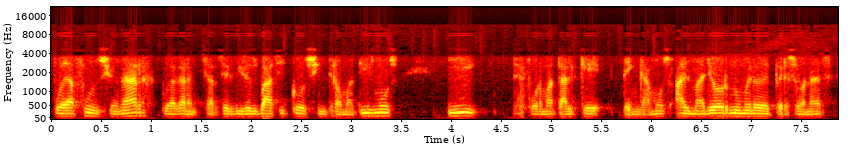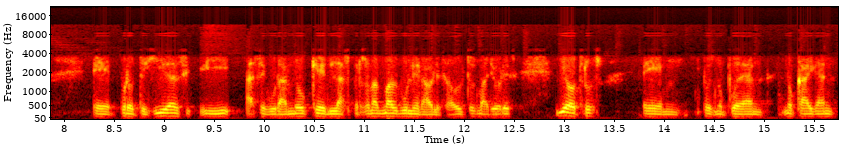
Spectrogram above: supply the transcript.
pueda funcionar, pueda garantizar servicios básicos sin traumatismos y de forma tal que tengamos al mayor número de personas eh, protegidas y asegurando que las personas más vulnerables, adultos mayores y otros, eh, pues no puedan, no caigan,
